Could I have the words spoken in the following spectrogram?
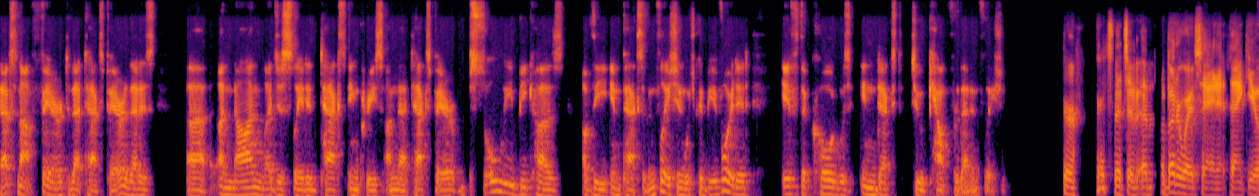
that's not fair to that taxpayer. That is uh, a non-legislated tax increase on that taxpayer solely because of the impacts of inflation, which could be avoided if the code was indexed to account for that inflation. Sure, that's that's a, a better way of saying it. Thank you.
